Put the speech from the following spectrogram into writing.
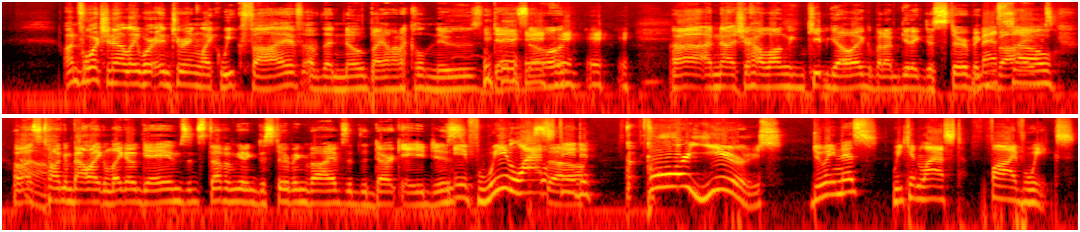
Unfortunately, we're entering like week five of the no Bionicle news dead zone. Uh, I'm not sure how long we can keep going, but I'm getting disturbing Meso. vibes of us talking about like Lego games and stuff. I'm getting disturbing vibes of the Dark Ages. if we lasted four years doing this, we can last five weeks.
